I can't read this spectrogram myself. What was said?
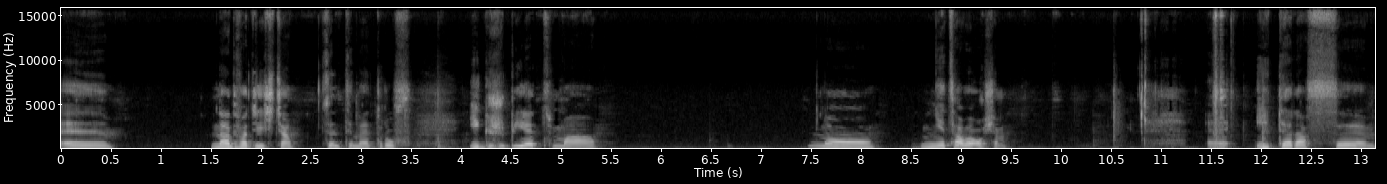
e, na 20 cm i grzbiet ma no niecałe 8 E, i teraz e,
